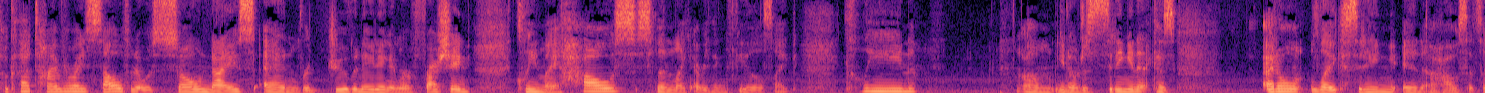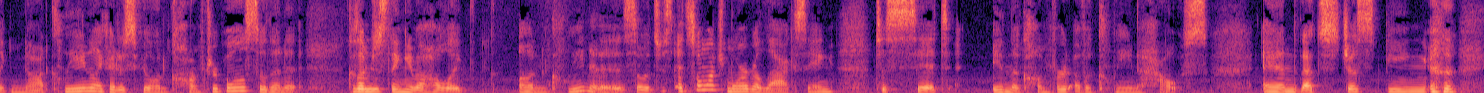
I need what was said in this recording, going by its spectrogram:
took that time for myself and it was so nice and rejuvenating and refreshing. Clean my house so then like everything feels like clean. Um, you know, just sitting in it cuz I don't like sitting in a house that's like not clean. Like I just feel uncomfortable. So then it cuz I'm just thinking about how like unclean it is. So it's just it's so much more relaxing to sit in the comfort of a clean house. And that's just being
